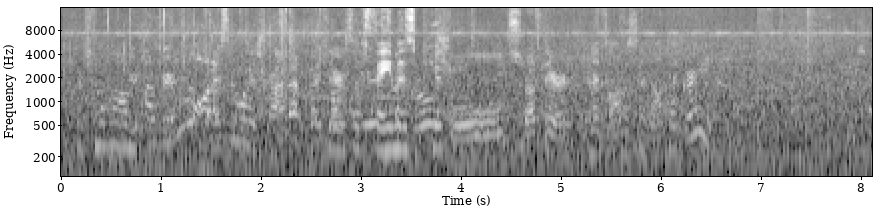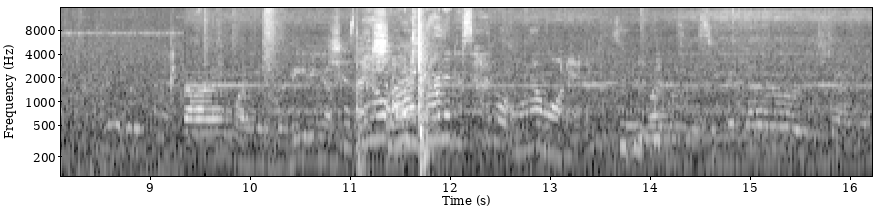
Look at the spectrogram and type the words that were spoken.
There's mom. I really honestly want to try that place. There's the famous pickles right there, and it's honestly not that great. Time, like the, the meeting of I was like, I was trying to decide what one I wanted. like was it a secret though? or you just trying to-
